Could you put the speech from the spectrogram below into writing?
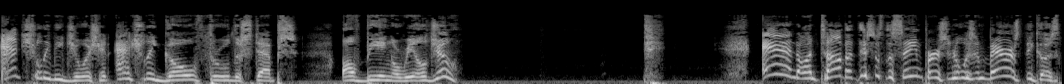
actually be Jewish and actually go through the steps of being a real Jew. and on top of this is the same person who was embarrassed because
